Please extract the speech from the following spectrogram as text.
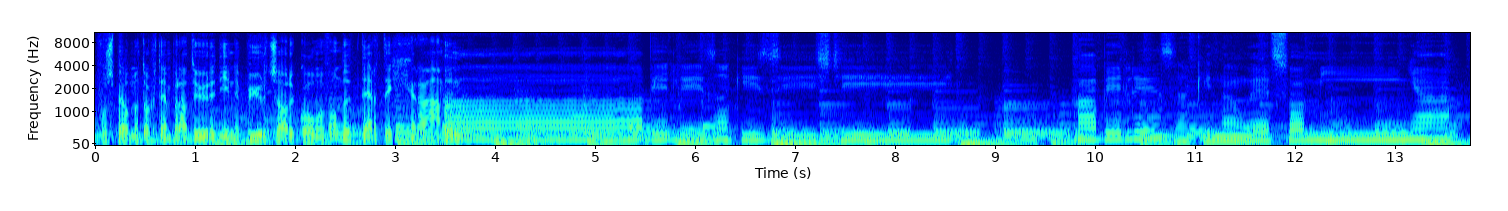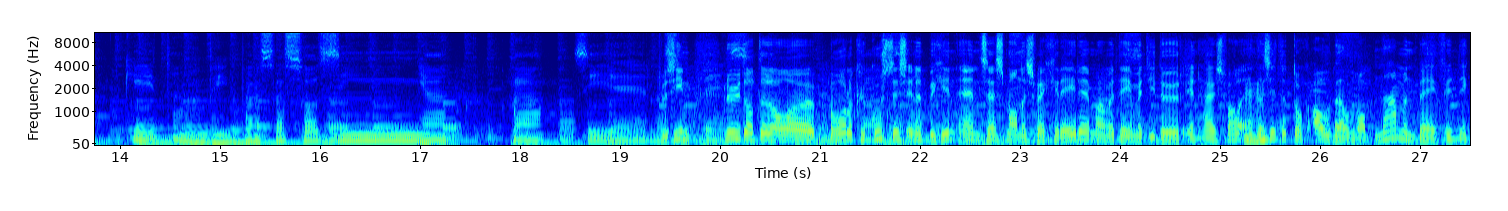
voorspelt men toch temperaturen die in de buurt zouden komen van de 30 graden. A beleza que existe. A que não é só minha. Que também passa sozinha. We zien nu dat er al uh, behoorlijk gekoest is in het begin en zes man is weggereden, maar meteen met die deur in huis vallen. En daar zitten toch al wel wat namen bij, vind ik.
